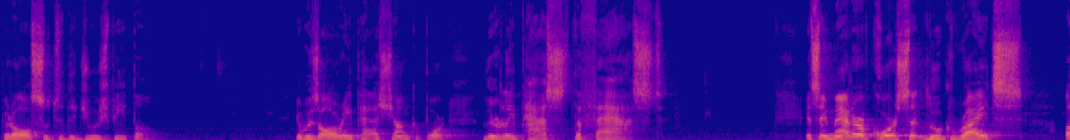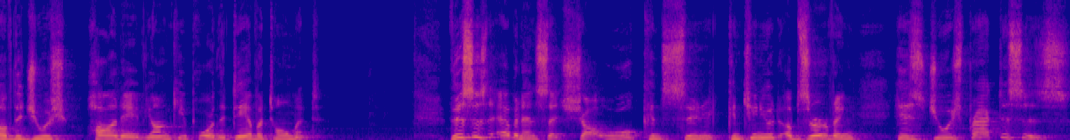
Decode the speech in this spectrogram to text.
but also to the Jewish people. It was already past Yom Kippur, literally past the fast. It's a matter of course that Luke writes of the Jewish holiday of Yom Kippur, the Day of Atonement. This is evidence that Shaul continued observing his Jewish practices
